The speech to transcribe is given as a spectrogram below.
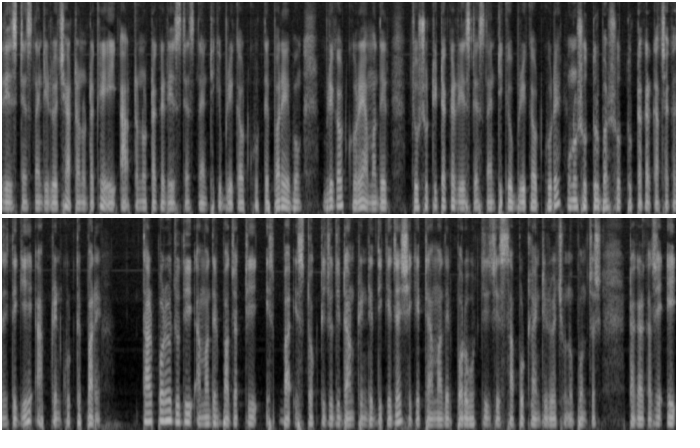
রেজিস্ট্যান্স লাইনটি রয়েছে, আটান্ন টাকা, এই আটান্ন টাকার রেজিস্ট্যান্স লাইনটিকে ব্রেকআউট করতে পারে এবং ব্রেকআউট করে আমাদের চৌষট্টি টাকার রেজিস্ট্যান্স লাইনটিকেও ব্রেকআউট করে উনসত্তর বা সত্তর টাকার কাছাকাছিতে গিয়ে আপট্রেন্ড করতে পারে। তারপরেও যদি আমাদের বাজারটি বা স্টকটি যদি ডাউন ট্রেন্ডের দিকে যায়, সেক্ষেত্রে আমাদের পরবর্তী যে সাপোর্ট লাইনটি রয়েছে উনপঞ্চাশ টাকার কাছে, এই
